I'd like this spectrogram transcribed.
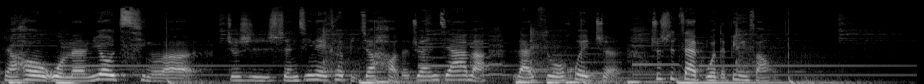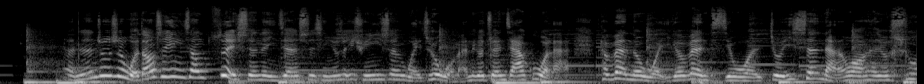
然后我们又请了就是神经内科比较好的专家嘛来做会诊，就是在我的病房。反正就是我当时印象最深的一件事情，就是一群医生围着我嘛，那个专家过来，他问了我一个问题，我就一生难忘，他就说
